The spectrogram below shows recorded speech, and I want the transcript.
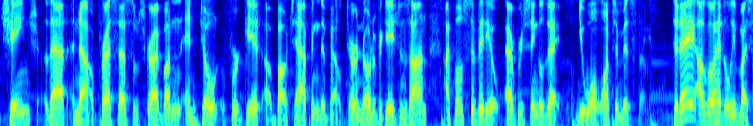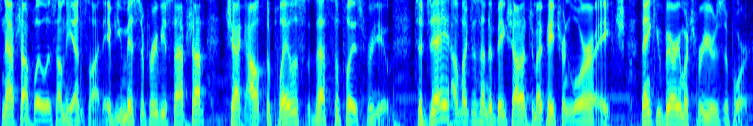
change that now. Press that subscribe button, and don't forget about tapping the bell. Turn notifications on. I post a video every single day. You won't want to miss them. Today, I'll go ahead and leave my snapshot playlist on the end slide. If you missed a previous snapshot, check out the playlist. That's the place for you. Today, I'd like to send a big shout out to my patron, Laura H. Thank you very much for your support.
